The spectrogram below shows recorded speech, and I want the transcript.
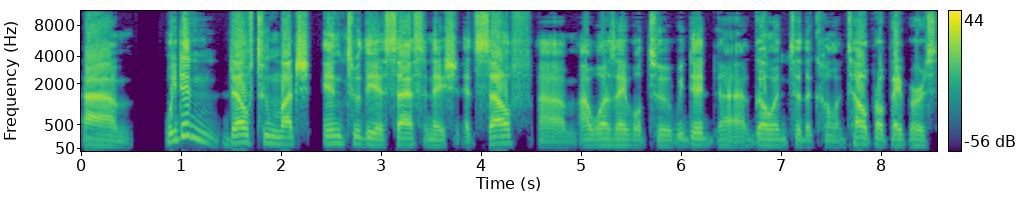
Um, we didn't delve too much into the assassination itself. Um, I was able to, we did uh, go into the COINTELPRO papers,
